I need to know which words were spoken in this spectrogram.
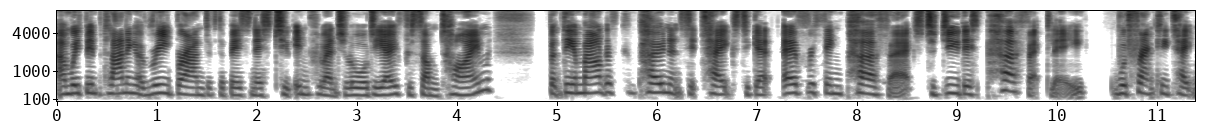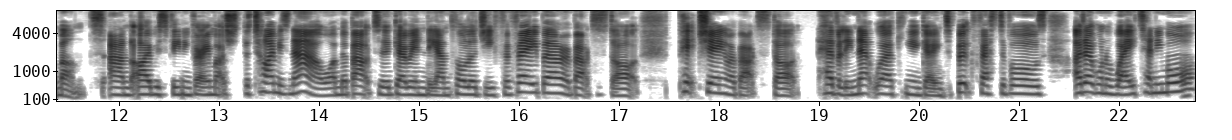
And we've been planning a rebrand of the business to influential audio for some time. But the amount of components it takes to get everything perfect, to do this perfectly, would frankly take months. And I was feeling very much the time is now. I'm about to go in the anthology for Faber. I'm about to start pitching. I'm about to start heavily networking and going to book festivals. I don't want to wait anymore.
